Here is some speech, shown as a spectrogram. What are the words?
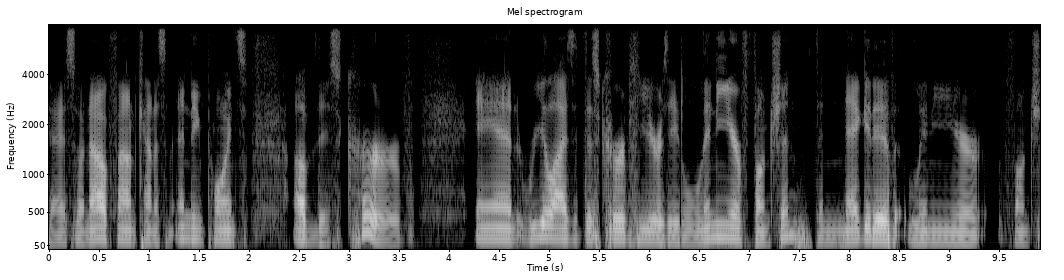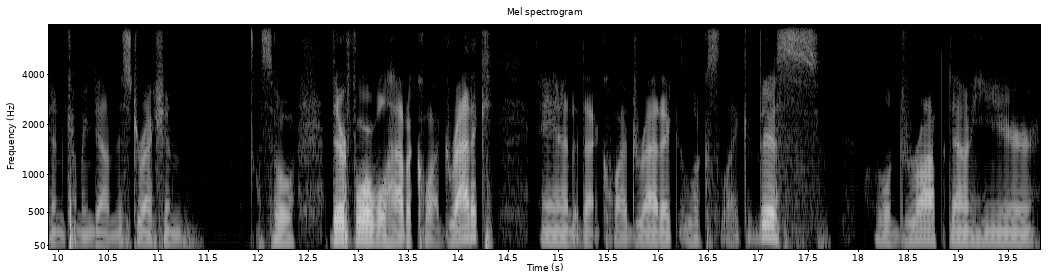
Okay, so now I've found kind of some ending points of this curve and realize that this curve here is a linear function. It's a negative linear function coming down this direction. So therefore we'll have a quadratic and that quadratic looks like this. We'll drop down here.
